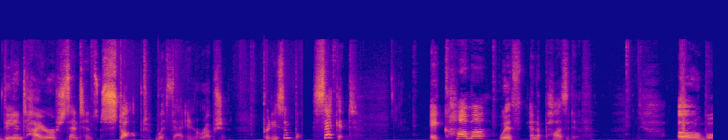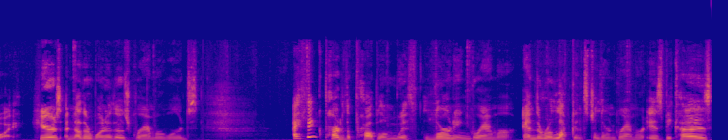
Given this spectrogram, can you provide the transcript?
the entire sentence stopped with that interruption. Pretty simple. Second, a comma with an appositive. Oh boy, here's another one of those grammar words. I think part of the problem with learning grammar and the reluctance to learn grammar is because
